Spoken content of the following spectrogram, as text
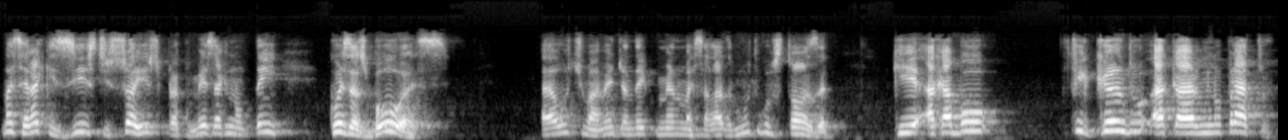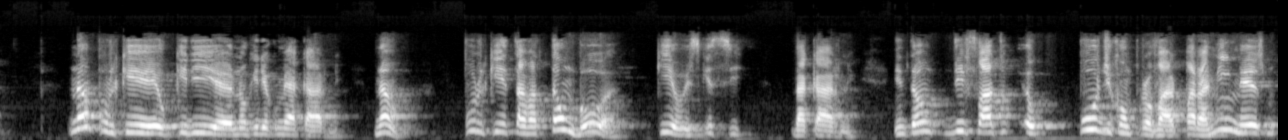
Mas será que existe só isso para comer? Será que não tem coisas boas? Ah, ultimamente andei comendo uma salada muito gostosa que acabou ficando a carne no prato. Não porque eu queria, não queria comer a carne. Não, porque estava tão boa que eu esqueci da carne. Então, de fato, eu pude comprovar para mim mesmo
